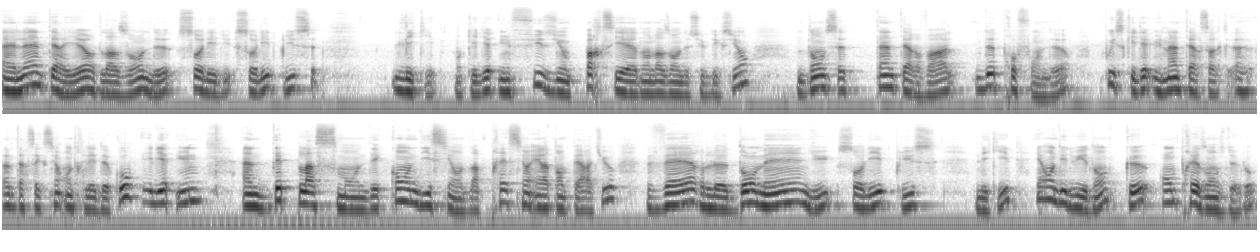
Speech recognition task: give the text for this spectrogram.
à l'intérieur de la zone de solide, solide plus liquide. Donc il y a une fusion partielle dans la zone de subduction dans cet intervalle de profondeur puisqu'il y a une intersection entre les deux courbes, il y a un déplacement des conditions de la pression et la température vers le domaine du solide plus liquide. Et on déduit donc que en présence de l'eau,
